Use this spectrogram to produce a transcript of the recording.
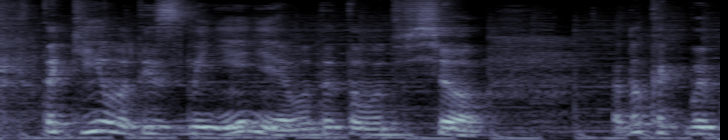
такие вот изменения, вот это вот все оно как бы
